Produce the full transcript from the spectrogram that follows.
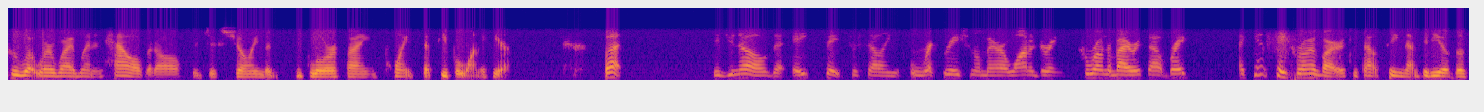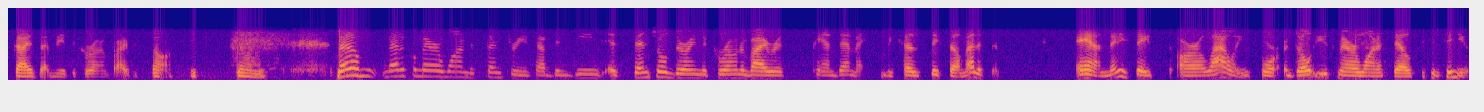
who, what, where, why, when, and how of it all. They're just showing the glorifying points that people want to hear. But did you know that eight states are selling recreational marijuana during coronavirus outbreak? I can't say coronavirus without seeing that video of those guys that made the coronavirus song. It's killing me. Medical, medical marijuana dispensaries have been deemed essential during the coronavirus pandemic because they sell medicine. And many states are allowing for adult use marijuana sales to continue,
